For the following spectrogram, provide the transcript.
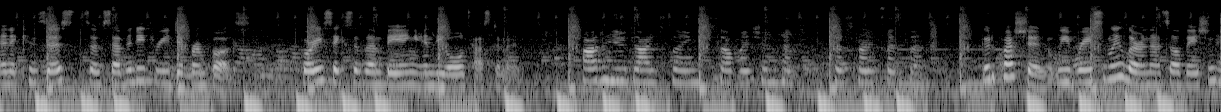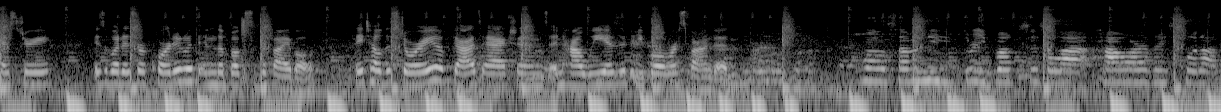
and it consists of 73 different books, 46 of them being in the Old Testament. How do you guys think salvation history fits in? Good question. We've recently learned that salvation history is what is recorded within the books of the Bible. They tell the story of God's actions and how we as a people responded. Well, 73 books is a lot. How are they split up?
